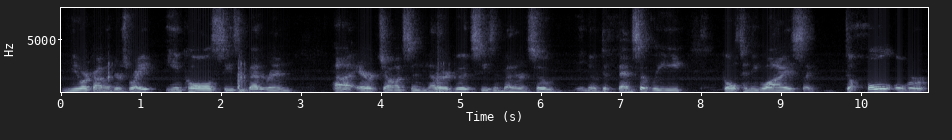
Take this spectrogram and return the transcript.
New York Islanders, right? Ian Cole, seasoned veteran. Uh, Erik Johnson, another good seasoned veteran. So, you know, defensively, goaltending wise, like the whole over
